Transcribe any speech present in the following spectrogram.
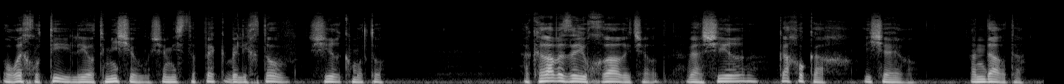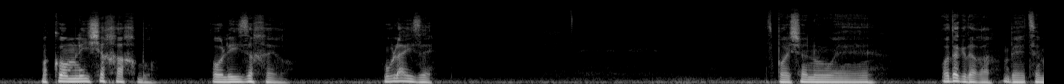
עורך אותי להיות מישהו שמסתפק בלכתוב שיר כמותו. הקרב הזה יוכרע, ריצ'רד, והשיר, כך או כך, יישאר. אנדרטה. מקום להישכח בו, או להיזכר. אולי זה. אז פה יש לנו אה, עוד הגדרה בעצם.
